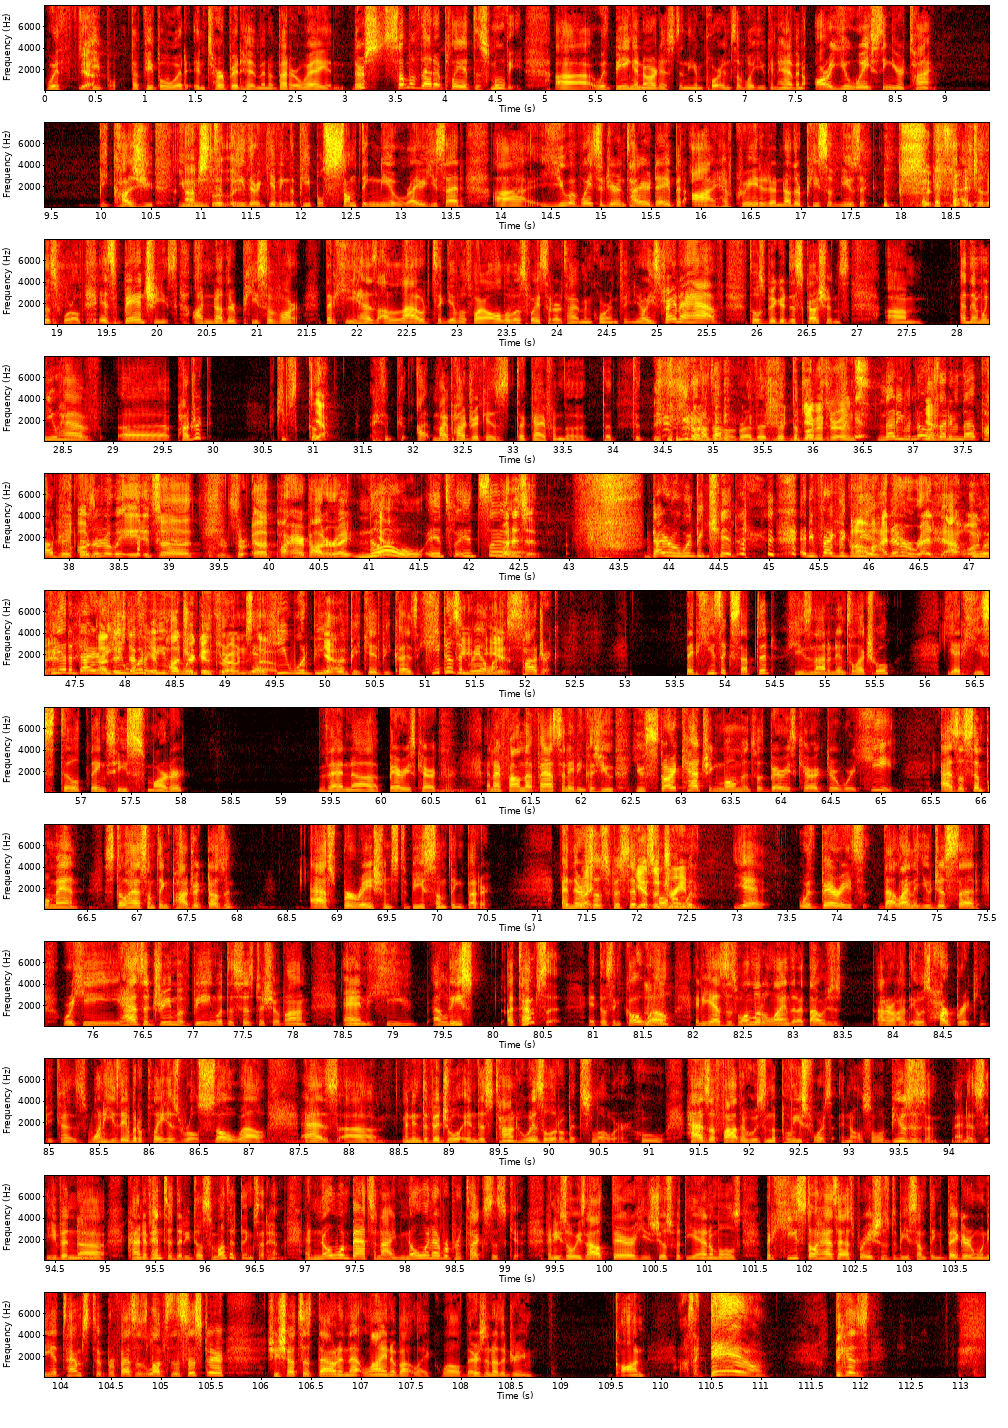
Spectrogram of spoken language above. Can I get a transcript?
with Yeah. people that people would interpret him in a better way and there's some of that at play at this movie uh, with being an artist and the importance of what you can have and are you wasting your time because you you need to be there giving the people something new right? He said uh, you have wasted your entire day but i have created another piece of music that gets to enter this world. It's banshees another piece of art that he has allowed to give us while all of us wasted our time in quarantine. You know he's trying to have those bigger discussions. Um, and then when you have uh, Podrick, it keeps go- Yeah. I, my Podrick is the guy from the, the, the you know what I'm talking about, bro. The, the, the Game book. of Thrones? Not even no, Yeah. it's not even that Podrick. oh no no wait, it's a uh, th- th- uh, Harry Potter right? no, it's it's uh, What is it? Diary of a Wimpy Kid, and he practically. Oh, is. I never read that one. If he had a diary, Uh, he would be a the Podrick wimpy and Thrones, kid. Yeah, though. he would be Yeah. a wimpy kid because he doesn't He- he realize is. Podrick that he's accepted. He's not an intellectual, yet he still thinks he's smarter than uh, Barry's character. And I found that fascinating because you you start catching moments with Barry's character where he, as a simple man, still has something Podrick doesn't: aspirations to be something better. And there's Right. a specific a moment dream. with yeah with Barry, it's that line that you just said, where he has a dream of being with the sister Siobhan, and he at least attempts it. It doesn't go well, Mm-hmm. and he has this one little line that I thought was just I don't know. It was heartbreaking because one, he's able to play his role so well as um, an individual in this town who is a little bit slower, who has a father who's in the police force and also abuses him, and is even uh, kind of hinted that he does some other things at him. And no one bats an eye. No one ever protects this kid, and he's always out there. He's just with the animals, but he still has aspirations to be something bigger. And when he attempts to profess his love to the sister, she shuts us down in that line about like, well, there's another dream gone. I was like, damn, because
